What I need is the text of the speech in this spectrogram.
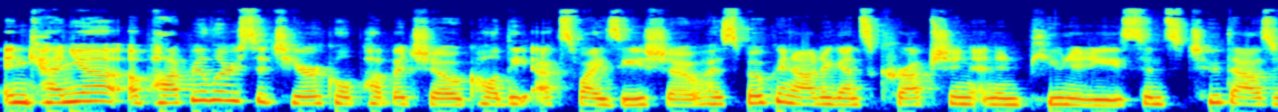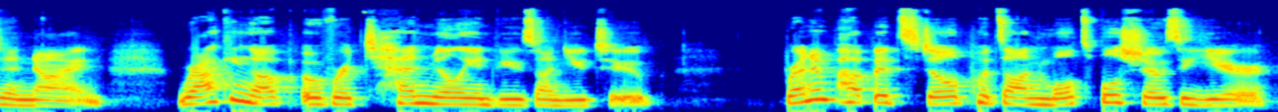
In Kenya, a popular satirical puppet show called The XYZ Show has spoken out against corruption and impunity since 2009, racking up over 10 million views on YouTube. Bread and Puppet still puts on multiple shows a year,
